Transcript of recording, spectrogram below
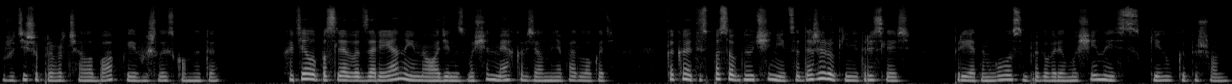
Уже тише проворчала бабка и вышла из комнаты. Хотела последовать за Рианой, но один из мужчин мягко взял меня под локоть. «Какая ты способная ученица, даже руки не тряслись!» Приятным голосом проговорил мужчина и скинул капюшон.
